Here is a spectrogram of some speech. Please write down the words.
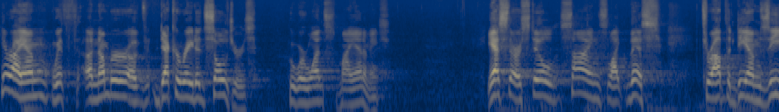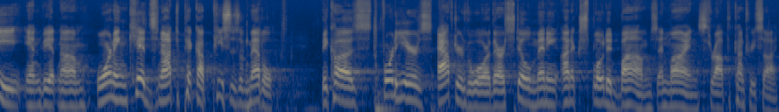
Here I am with a number of decorated soldiers who were once my enemies. Yes, there are still signs like this throughout the DMZ in Vietnam warning kids not to pick up pieces of metal because 40 years after the war, there are still many unexploded bombs and mines throughout the countryside.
